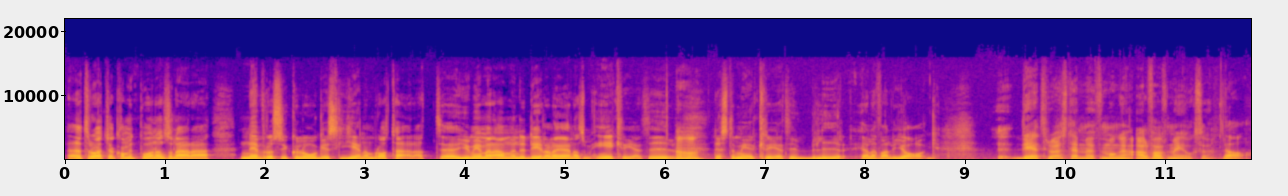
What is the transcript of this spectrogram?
Jag, tror att jag har kommit på någon sån här äh, neuropsykologisk genombrott här. Att eh, ju mer man använder delen av hjärnan som är kreativ, Jaha. desto mer kreativ blir i alla fall jag. Det tror jag stämmer för många, i alla fall för mig också. Ja.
